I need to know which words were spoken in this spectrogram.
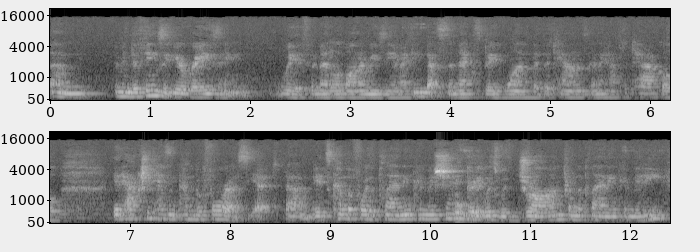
um, I mean, the things that you're raising with the Medal of Honor Museum, I think that's the next big one that the town is going to have to tackle. It actually hasn't come before us yet. Um, it's come before the Planning Commission, but it was withdrawn from the Planning Committee.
